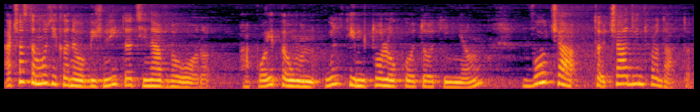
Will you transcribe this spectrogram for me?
Această muzică neobișnuită ținea vreo oră. Apoi, pe un ultim tolocototinian, vocea tăcea dintr-o dată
